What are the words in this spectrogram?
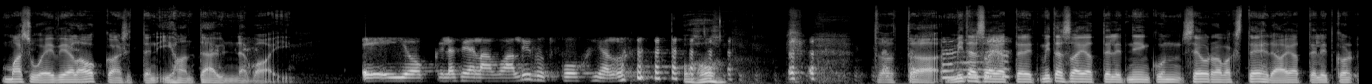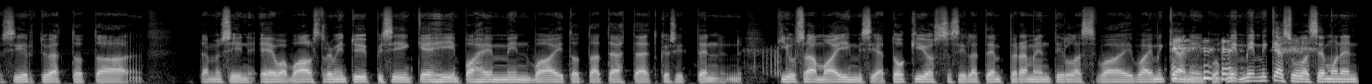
masu ei vielä olekaan sitten ihan täynnä vai? Ei ole, kyllä siellä on vaan lirut pohjalla. Oho. Tota, mitä sä ajattelit, mitä sä ajattelit niin kun seuraavaksi tehdä? Ajattelitko siirtyä tota, tämmöisiin Eeva Wallströmin tyyppisiin kehiin pahemmin vai tota, tähtäätkö sitten kiusaamaan ihmisiä Tokiossa sillä temperamentillas vai, vai mikä, niin kuin, mi, mikä sulla semmoinen,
